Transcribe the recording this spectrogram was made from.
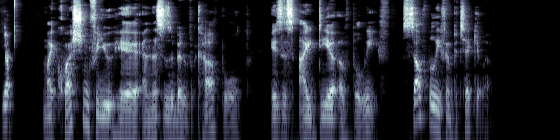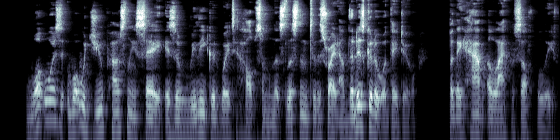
Yep. My question for you here, and this is a bit of a curveball, is this idea of belief, self belief in particular. What was what would you personally say is a really good way to help someone that's listening to this right now that is good at what they do, but they have a lack of self belief?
